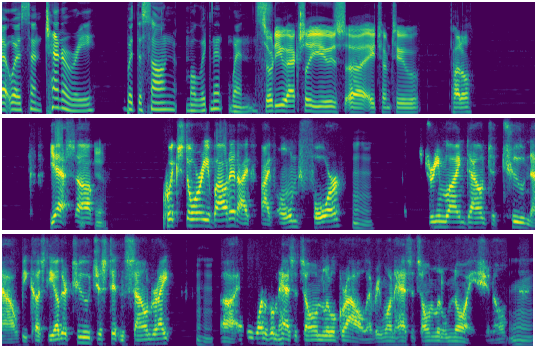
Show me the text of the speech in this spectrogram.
That was Centenary with the song Malignant Winds. So do you actually use uh, HM2 pedal? Yes. Uh, Yeah. Quick story about it. I've I've owned four, Mm-hmm. streamlined down to two now because the other two just didn't sound right. Mhm. Uh, every one of them has its own little growl. Everyone has its own little noise. You know. Mm-hmm.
